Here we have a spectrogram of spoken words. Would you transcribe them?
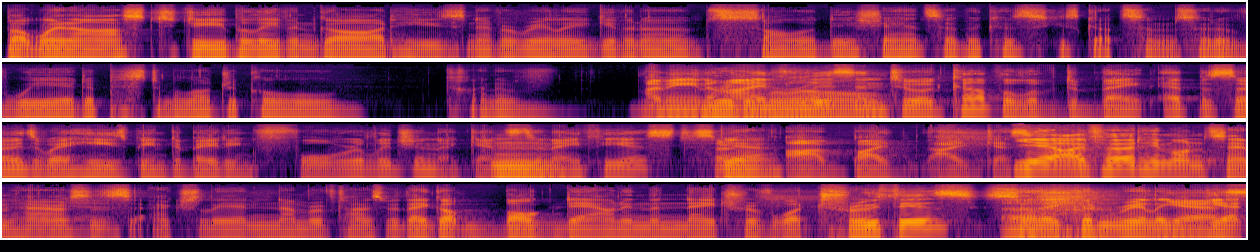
But when asked, do you believe in God, he's never really given a solid-ish answer because he's got some sort of weird epistemological kind of I mean, I've listened to a couple of debate episodes where he's been debating for religion against an atheist. So, Hmm. Yeah. uh, by I guess, Yeah, I've heard him on Sam Harris's actually a number of times, but they got bogged down in the nature of what truth is, so they couldn't really yes. get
